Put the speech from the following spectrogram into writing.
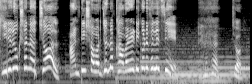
কিরে রুকসানা চল। আন্টি সবার জন্য খাবার রেডি করে ফেলেছে। হ্যাঁ হ্যাঁ চল।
